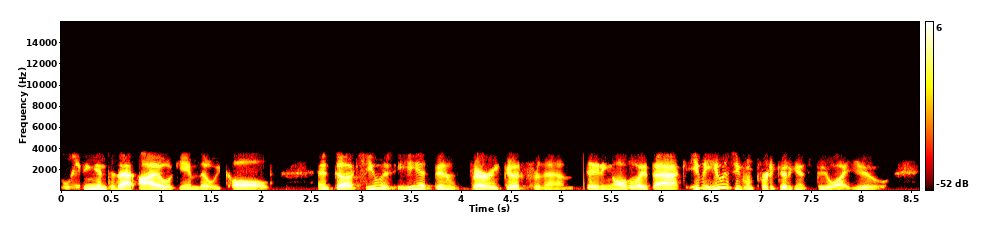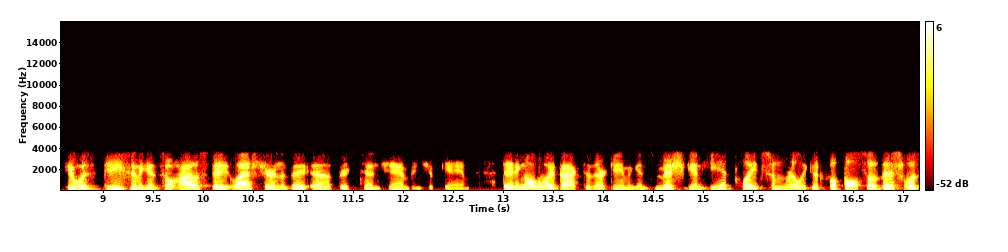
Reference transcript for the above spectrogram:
leading into that Iowa game that we called, and Doug, he was he had been very good for them, dating all the way back. Even he was even pretty good against BYU. He was decent against Ohio State last year in the Big, uh, Big Ten championship game. Dating all the way back to their game against Michigan, he had played some really good football. So this was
